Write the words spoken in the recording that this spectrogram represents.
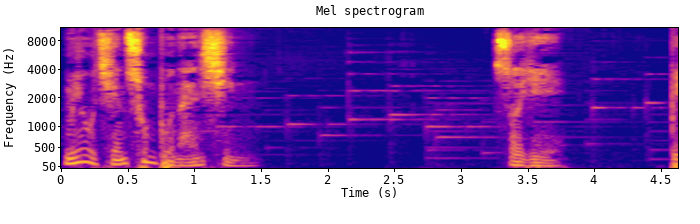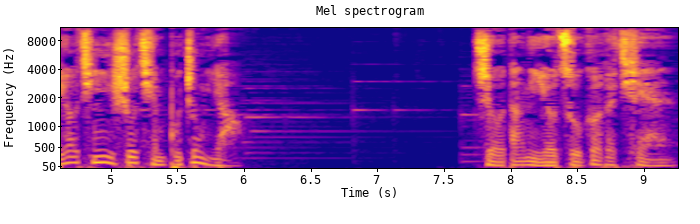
没有钱寸步难行。所以，不要轻易说钱不重要。只有当你有足够的钱，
